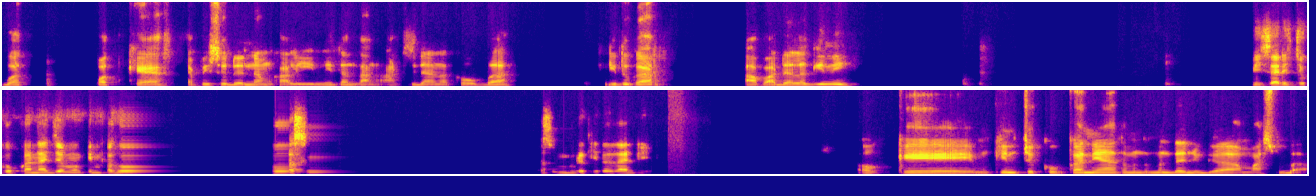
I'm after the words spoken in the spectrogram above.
buat podcast episode 6 kali ini tentang aksi dan narkoba. Gitu, Kar? Apa ada lagi nih? Bisa dicukupkan aja mungkin Kak sumber kita tadi. Oke, mungkin cukupkan ya teman-teman dan juga Mas Mbak.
